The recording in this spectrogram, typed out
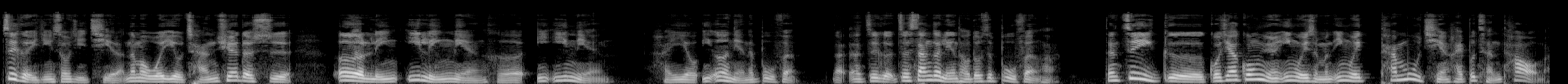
这个已经收集齐了。那么我有残缺的是二零一零年和一一年，还有一二年的部分。呃呃，这个这三个年头都是部分哈。但这个国家公园因为什么？因为它目前还不成套嘛，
